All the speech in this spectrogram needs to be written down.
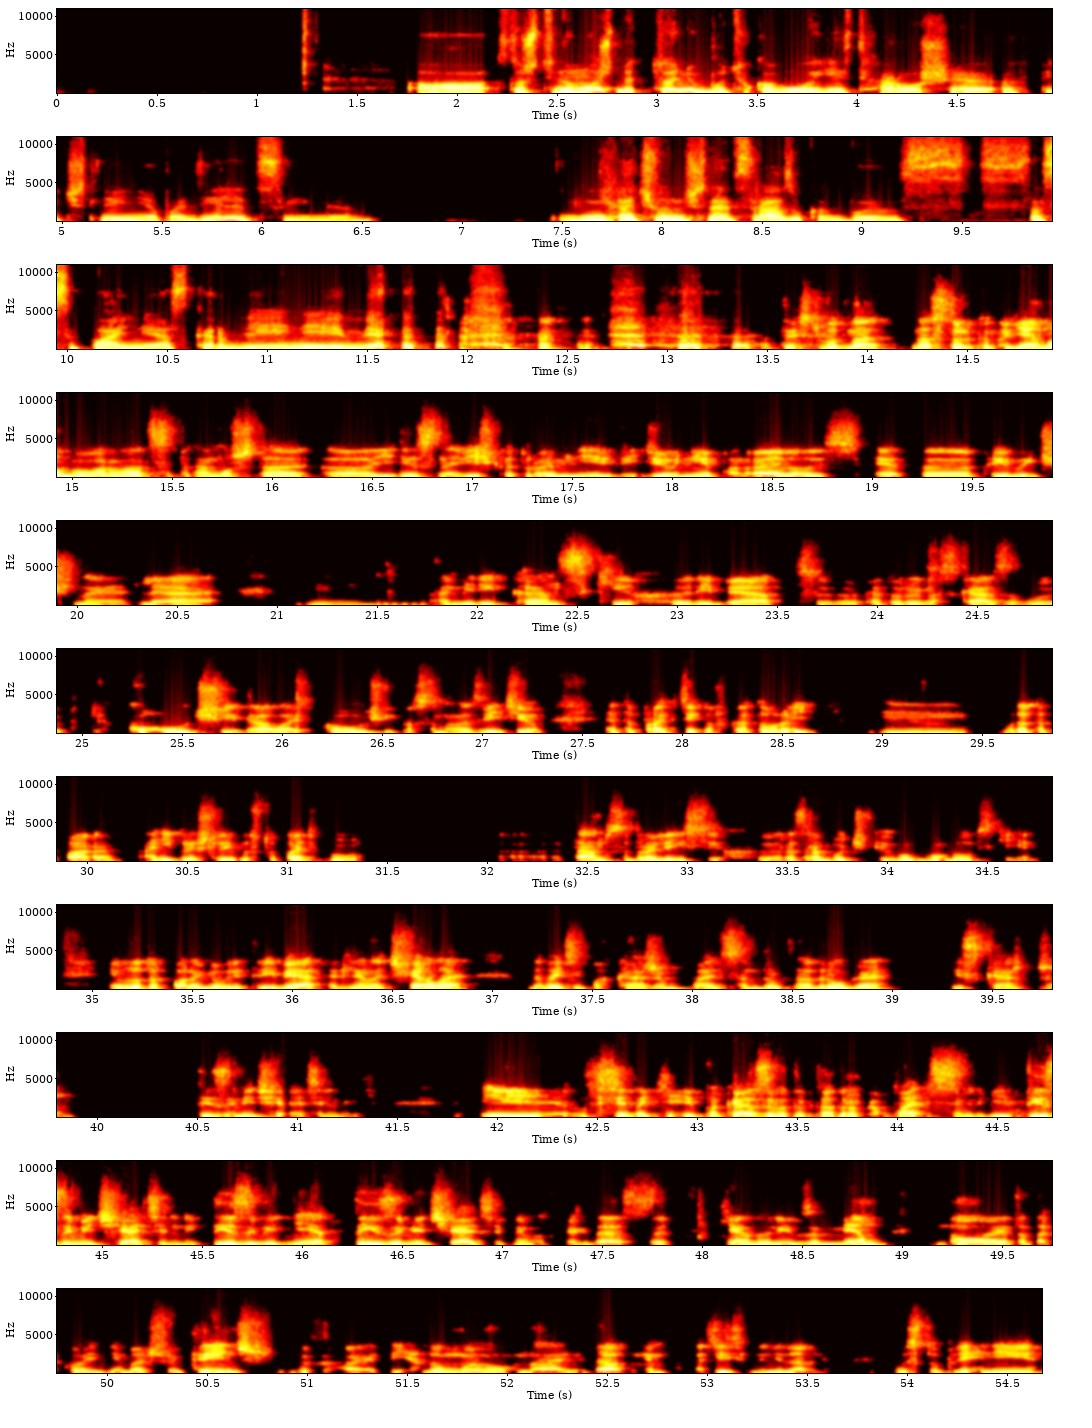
А, слушайте, ну, может быть, кто-нибудь, у кого есть хорошее впечатление, поделится ими? Не хочу начинать сразу как бы с осыпания оскорблениями. То есть вот на, настолько. Но я могу ворваться, потому что э, единственная вещь, которая мне в видео не понравилась, это привычная для американских ребят, которые рассказывают, коучи, да, лайф-коучи по саморазвитию, это практика, в которой вот эта пара, они пришли выступать в Google. Там собрались их разработчики гугловские. И вот эта пара говорит, ребята, для начала давайте покажем пальцем друг на друга и скажем, ты замечательный. И все такие показывают друг на друга пальцами, такие, ты замечательный, ты замечательный, ты замечательный. Вот когда с Киану Ривзом мем, но это такой небольшой кринж вызывает. И я думаю, на недавнем, относительно недавнем выступлении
